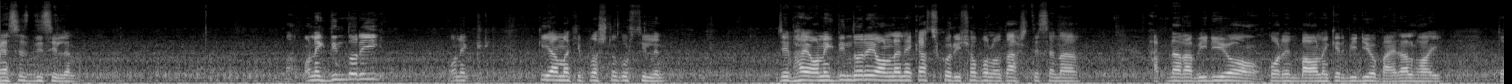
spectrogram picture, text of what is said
মেসেজ দিছিলেন। অনেক দিন ধরেই অনেক কি আমাকে প্রশ্ন করছিলেন যে, ভাই অনেক দিন ধরেই অনলাইনে কাজ করি, সফলতা আসতেছে না। আপনারা ভিডিও করেন বা অনেকের ভিডিও ভাইরাল হয়, তো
